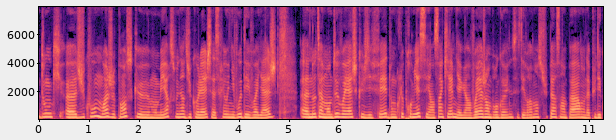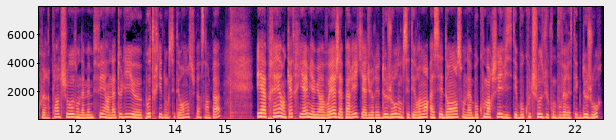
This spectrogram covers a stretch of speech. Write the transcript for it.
Donc, euh, du coup, moi, je pense que mon meilleur souvenir du collège, ça serait au niveau des voyages, notamment deux voyages que j'ai faits. Donc, le premier, c'est en cinquième, il y a eu un voyage en Bourgogne. C'était vraiment super sympa. On a pu découvrir plein de choses. On a même fait un atelier poterie, donc c'était vraiment super sympa. Et après, en quatrième, il y a eu un voyage à Paris qui a duré deux jours, donc c'était vraiment assez dense. On a beaucoup marché visité beaucoup de choses vu qu'on pouvait rester que deux jours.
